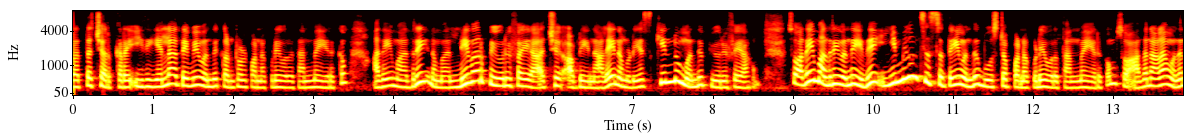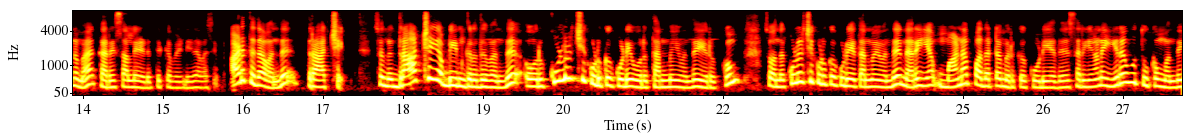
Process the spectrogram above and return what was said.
ரத்த சர்க்கரை. இது எல்லாத்தையுமே வந்து கண்ட்ரோல் பண்ணக்கூடிய ஒரு தன்மை இருக்கும். அதே மாதிரி நம்ம லிவர் பியூரிஃபை ஆச்சு அப்படின்னாலே நம்மளுடைய ஸ்கின்னும் வந்து பியூரிஃபை ஆகும். ஸோ அதே மாதிரி வந்து இது இம்யூன் சிஸ்டத்தையும் வந்து பூஸ்டப் பண்ணக்கூடிய ஒரு தன்மை இருக்கும். ஸோ அதனால் வந்து நம்ம கரிசாலில் எடுத்துக்க வேண்டியது அவசியம். அடுத்ததாக வந்து திராட்சை. ஸோ இந்த திராட்சை அப்படிங்கிறது வந்து ஒரு குளிர்ச்சி கொடுக்கக்கூடிய ஒரு தன்மை வந்து இருக்கும். ஸோ அந்த குளிர்ச்சி கொடுக்கக்கூடிய தன்மை வந்து நிறைய மனப்பதட்டம் இருக்கக்கூடியது சரியான இரவு தூக்கம் வந்து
